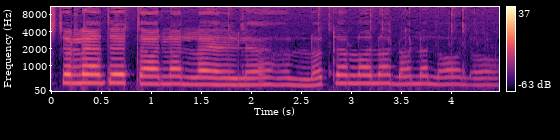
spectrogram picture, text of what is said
Høyesteleddet, da la la la la la la la la la la.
